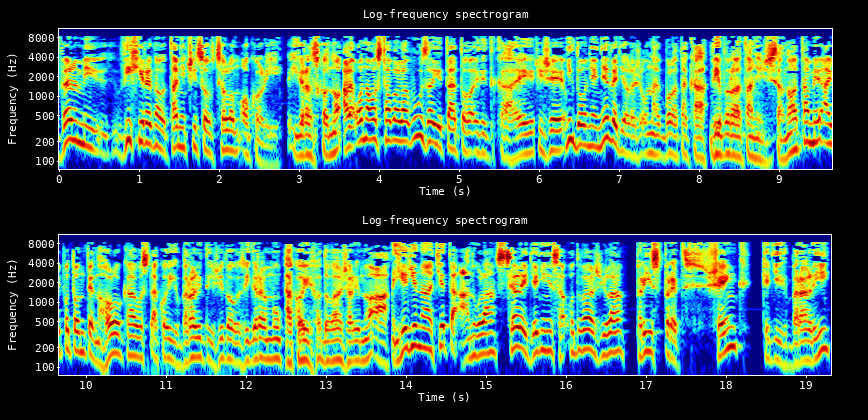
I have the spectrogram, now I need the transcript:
veľmi vychýrenou tanečnicou v celom okolí Igransko. No ale ona ostávala v úzaji táto Editka, hej, čiže nikto o nej nevedel, že ona bola taká výborná tanečnica. No a tam je aj potom ten holokaust, ako ich brali tých židov z Igramu, ako ich odvážali No a jediná teta Anula z celej dediny sa odvážila prísť pred Šenk, keď ich brali,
